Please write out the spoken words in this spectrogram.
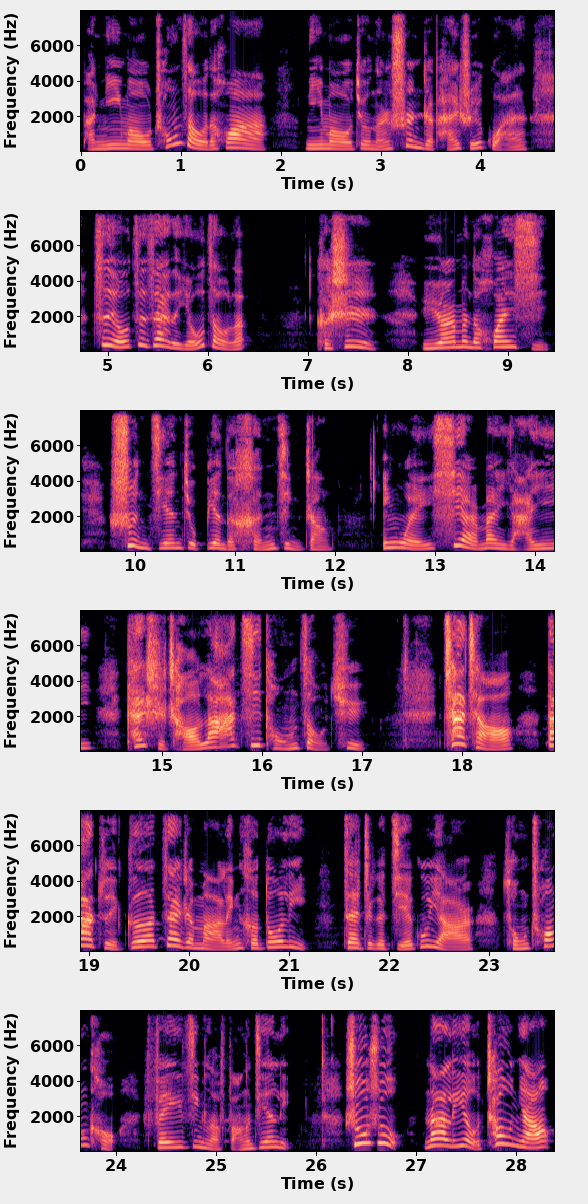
把尼莫冲走的话，尼莫就能顺着排水管自由自在地游走了。可是，鱼儿们的欢喜瞬间就变得很紧张，因为谢尔曼牙医开始朝垃圾桶走去。恰巧，大嘴哥载着马林和多利在这个节骨眼儿从窗口飞进了房间里。叔叔，那里有臭鸟，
